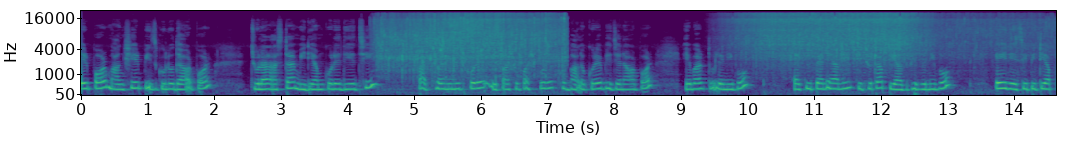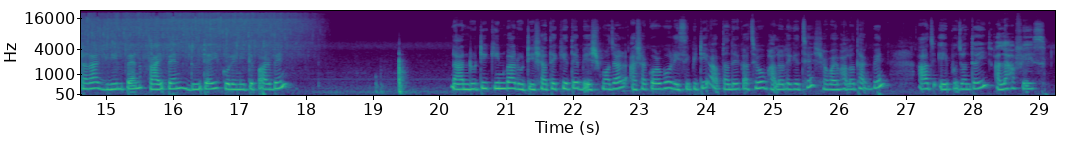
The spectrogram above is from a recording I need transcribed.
এরপর মাংসের পিসগুলো দেওয়ার পর চুলার আঁচটা মিডিয়াম করে দিয়েছি। পাঁচ ছয় মিনিট করে এপাশ ওপাশ করে খুব ভালো করে ভেজে নেওয়ার পর এবার তুলে নিব। একই প্যানে আমি কিছুটা পেঁয়াজ ভেজে নিব। এই রেসিপিটি আপনারা গ্রিল প্যান, ফ্রাই প্যান দুইটাই করে নিতে পারবেন। নান রুটি কিংবা রুটির সাথে খেতে বেশ মজার। আশা করব রেসিপিটি আপনাদের কাছেও ভালো লেগেছে। সবাই ভালো থাকবেন। আজ এই পর্যন্তই। আল্লাহ হাফেজ।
